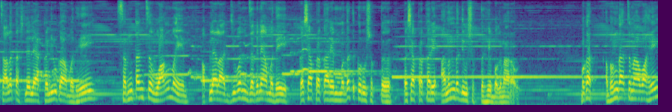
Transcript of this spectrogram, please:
चालत असलेल्या कलियुगामध्ये संतांचं वाङ्मय आपल्याला जीवन जगण्यामध्ये कशा प्रकारे मदत करू शकतं कशा प्रकारे आनंद देऊ शकतं हे बघणार आहोत. बघा अभंगाचं नाव आहे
